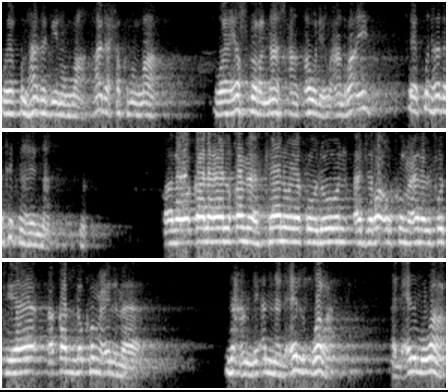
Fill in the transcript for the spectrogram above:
ويقول هذا دين الله هذا حكم الله ويصدر الناس عن قوله وعن رأيه فيكون هذا فتنة للناس. قال وقال القمة كانوا يقولون أجرأكم على الفتيا أقلكم علما. نعم لأن العلم ورع العلم ورع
